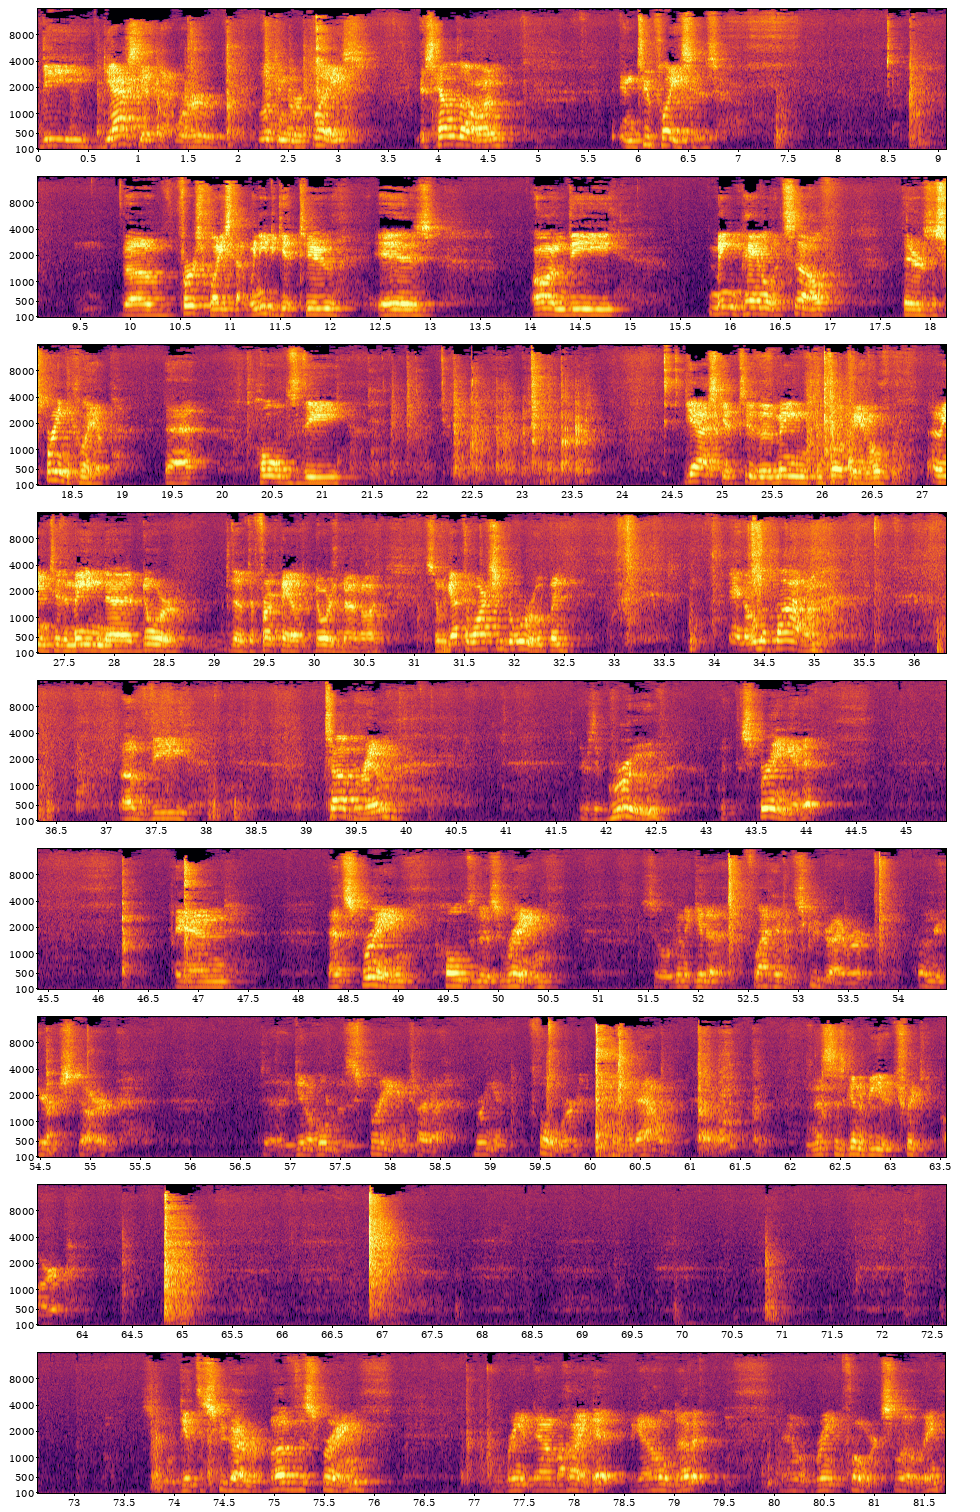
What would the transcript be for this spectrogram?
The gasket that we're looking to replace is held on in two places. The first place that we need to get to is on the main panel itself. There's a spring clamp that holds the gasket to the main control panel. I mean, to the main uh, door, the, the front panel the door's mounted on. So we got the washer door open, and on the bottom of the tub rim, there's a groove with the spring in it. And that spring holds this ring. So we're going to get a flat-headed screwdriver under here to start to get a hold of the spring and try to bring it forward, bring it out. And this is going to be the tricky part. Get the screwdriver above the spring and bring it down behind it. We got a hold of it. Now we'll bring it forward slowly.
